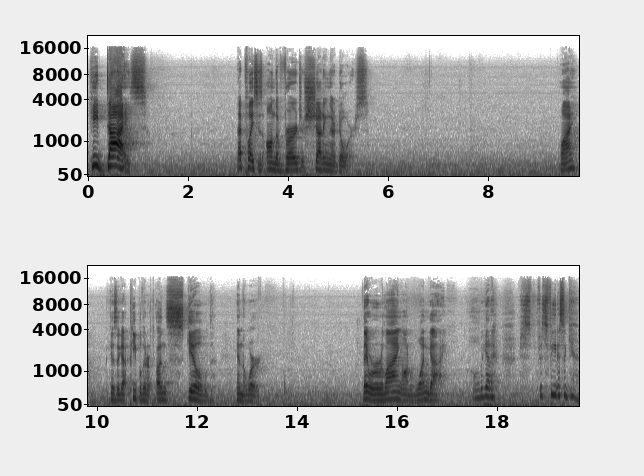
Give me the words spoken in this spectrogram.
He dies. That place is on the verge of shutting their doors. Why? Because they got people that are unskilled in the word. They were relying on one guy. Oh, we gotta just, just feed us again.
